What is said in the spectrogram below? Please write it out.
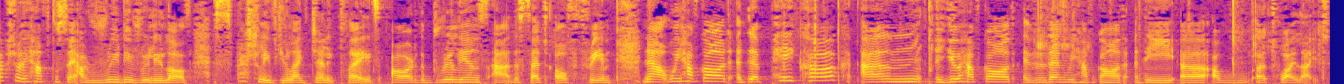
actually have to say I really, really love, especially if you like jelly plates, are the Brilliance, uh, the set of three. Now, we have got the Peacock, um, you have got, then we have got the uh, Twilight.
